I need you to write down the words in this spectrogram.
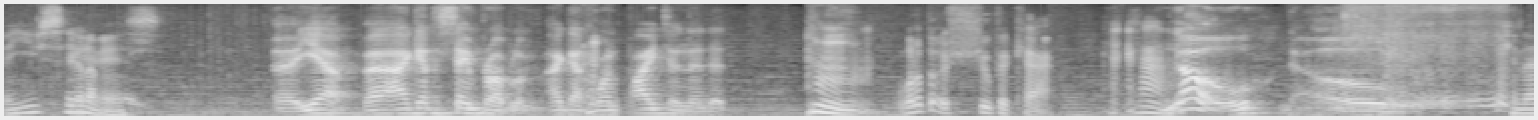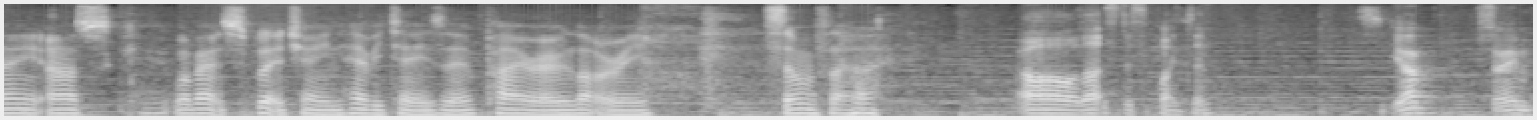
Are you gonna serious? Uh, yeah, uh, I got the same problem. I got one python and that. Hmm. What about a super cat? No, no. Can I ask, what about Splitter Chain, Heavy Taser, Pyro, Lottery, Sunflower? Oh, that's disappointing. Yep, same.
